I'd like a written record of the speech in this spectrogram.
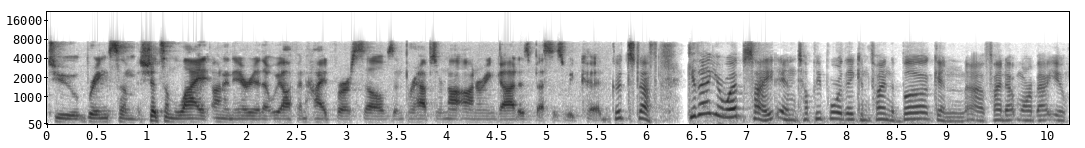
to bring some shed some light on an area that we often hide for ourselves and perhaps are not honoring God as best as we could. Good stuff. Give out your website and tell people where they can find the book and uh, find out more about you.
